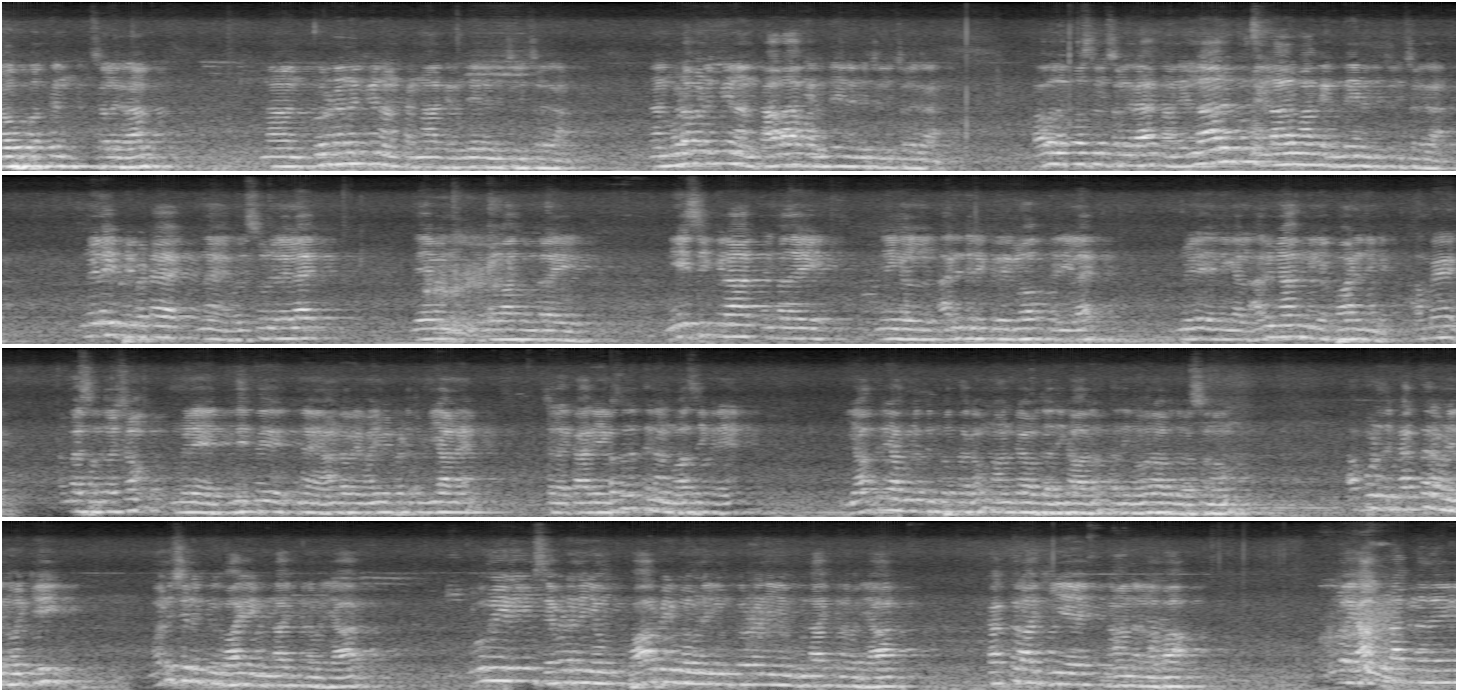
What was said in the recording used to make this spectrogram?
யோபு பக்தன் சொல்லுகிறான் நான் குருடனுக்கு நான் கண்ணாக இருந்தேன் என்று சொல்லி சொல்கிறான் நான் முடவனுக்கு நான் காலாக இருந்தேன் என்று சொல்லி சொல்கிறான் பவுல் அப்போஸ்தலன் சொல்கிறார் நான் எல்லாருக்கும் எல்லாருமாக இருந்தேன் என்று சொல்லி சொல்கிறார் உண்மையிலே இப்படிப்பட்ட என்ன ஒரு சூழ்நிலையில தேவன் எவ்வளவாக உங்களை நேசிக்கிறார் என்பதை நீங்கள் அறிந்திருக்கிறீர்களோ தெரியல. நீங்கள் அருமையாக நீங்கள் பாடினீங்க. ஆமென் ரொம்ப சந்தோஷம். உண்மையிலே விதித்து ஆண்டவரை மகிமைப்படுத்த முடியாத சில காரிய வசனத்தை நான் வாசிக்கிறேன். யாத்திரையாகமத்தின் புத்தகம் நான்காவது அதிகாரம் பதினோராவது வசனம். அப்பொழுது கர்த்தர் அவனை நோக்கி மனுஷனுக்கு வாயை உண்டாக்கினவன் யார்? ஊமையனையும் செவிடனையும் பார்வை உள்ளவனையும் குருடனையும் உண்டாக்கினவர் யார்? கர்த்தராக்கிய நான் அல்லவா? உங்களை யார் உண்டாக்கினது?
